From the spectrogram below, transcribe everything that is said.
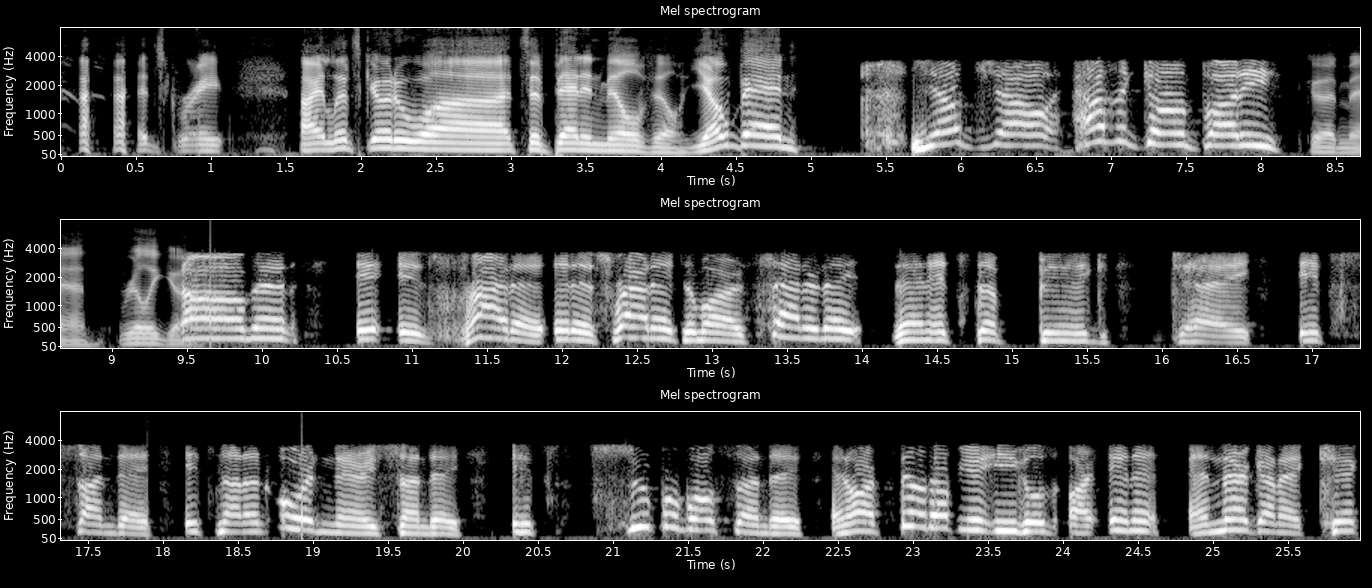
it's great. All right, let's go to uh, to Ben in Millville. Yo, Ben. Yo, Joe, how's it going, buddy? Good man, really good. Oh man, it is Friday. It is Friday tomorrow, Saturday. Then it's the big day. It's Sunday. It's not an ordinary Sunday. It's Super Bowl Sunday, and our Philadelphia Eagles are in it, and they're gonna kick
